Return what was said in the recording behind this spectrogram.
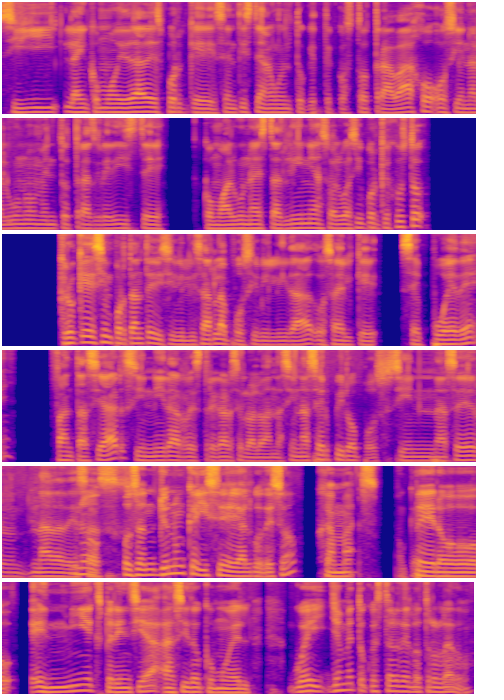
si la incomodidad es porque sentiste en algún momento que te costó trabajo o si en algún momento transgrediste como alguna de estas líneas o algo así, porque justo creo que es importante visibilizar la posibilidad, o sea, el que se puede fantasear sin ir a restregárselo a la banda, sin hacer piropos, sin hacer nada de No, esas. o sea, yo nunca hice algo de eso, jamás. Pero en mi experiencia ha sido como el, güey, ya me tocó estar del otro lado.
